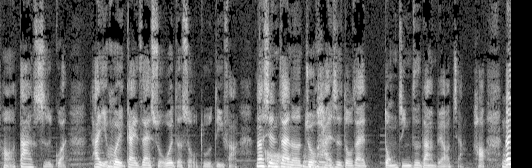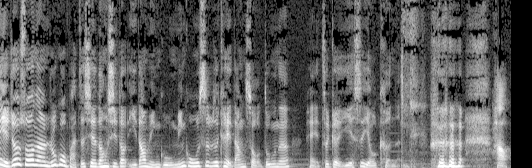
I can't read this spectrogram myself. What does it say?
哈、哦、大使馆，它也会盖在所谓的首都的地方。嗯、那现在呢，哦、就还是都在东京，这当然不要讲。好，嗯、那也就是说呢，如果把这些东西都移到名古屋，名古屋是不是可以当首都呢？嘿，这个也是有可能的。好，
